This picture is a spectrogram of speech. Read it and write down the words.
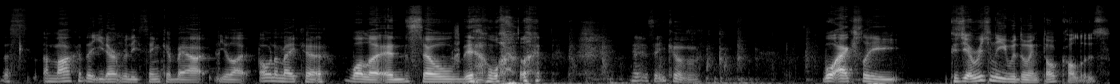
that's a market that you don't really think about. You're like, I want to make a wallet and sell the wallet. you don't think of... Well, actually, because you originally you were doing dog collars.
